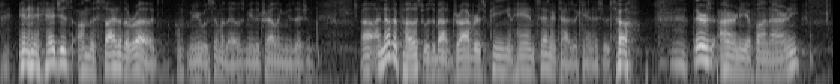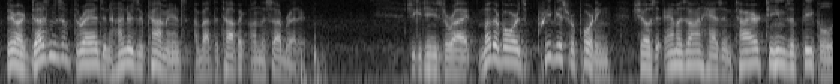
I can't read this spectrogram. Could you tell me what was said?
and in hedges on the side of the road. I'm familiar with some of those, me, the traveling musician. Uh, another post was about drivers peeing in hand sanitizer canisters. So there's irony upon irony. There are dozens of threads and hundreds of comments about the topic on the subreddit. She continues to write Motherboard's previous reporting shows that Amazon has entire teams of people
